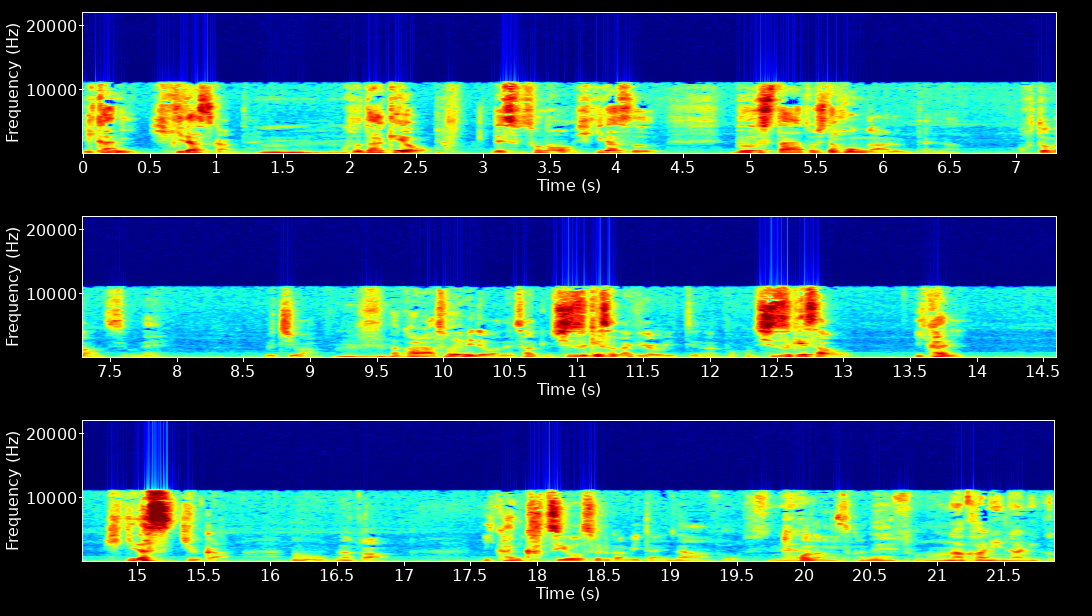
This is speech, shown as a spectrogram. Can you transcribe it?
いかに引き出すかみたいな。うんことだけを。でそその引き出すブースターとして本があるみたいな。ことなんですよね。うちは。うんだからそういう意味ではねさっきの静けさだけが売りっていうのはやっぱこの静けさをいかに引き出すっていうか、うん、なんかいかに活用するかみたいなそうですね。とこなんですかね。その中に何か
